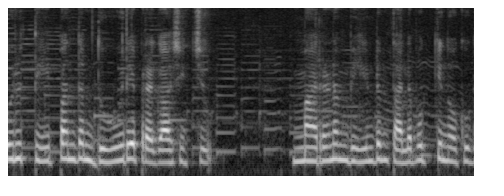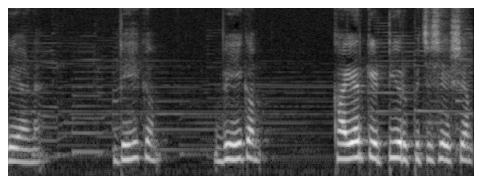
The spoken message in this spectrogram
ഒരു തീപ്പന്തം ദൂരെ പ്രകാശിച്ചു. മരണം വീണ്ടും തലപൊക്കി നോക്കുകയാണ്. വേഗം വേഗം കയർ കെട്ടിയുറപ്പിച്ച ശേഷം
